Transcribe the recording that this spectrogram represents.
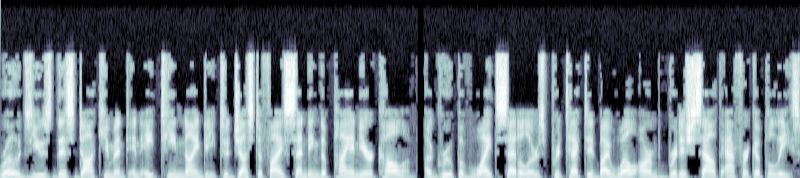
Rhodes used this document in 1890 to justify sending the Pioneer Column, a group of white settlers protected by well-armed British South Africa Police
